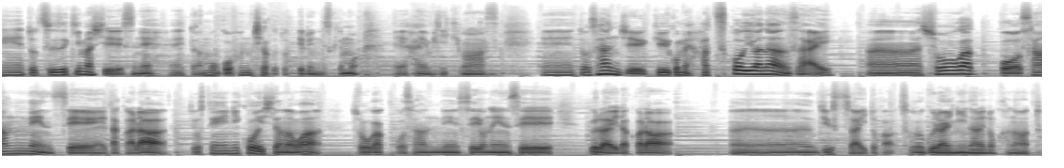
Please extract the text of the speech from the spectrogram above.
えーと、続きましてですね、えーと、もう5分近く撮ってるんですけども、えー、早めに行きます。えーと、39個目、初恋は何歳？あ小学校3年生だから、女性に恋したのは小学校3年生、4年生ぐらいだから、10歳とかそのぐらいになるのかなと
